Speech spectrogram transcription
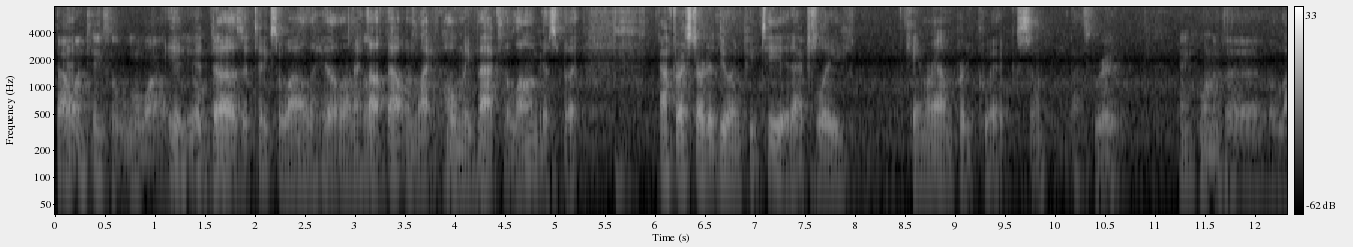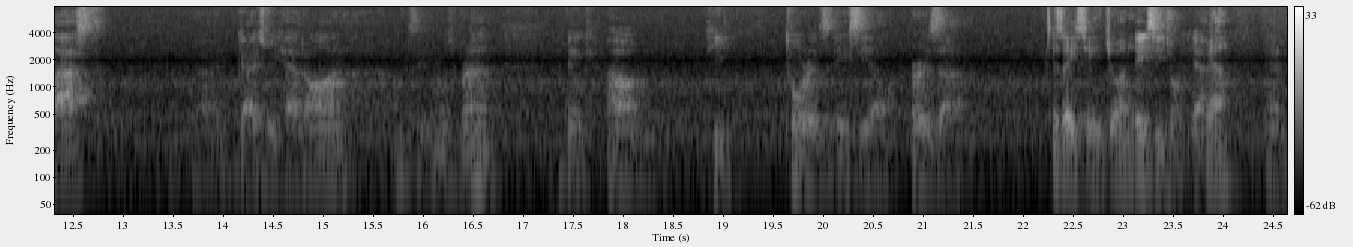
That it- one takes a little while. to it, heal. it does. It takes a while to heal, and I thought that one might hold me back the longest. But after I started doing PT, it actually came around pretty quick. So That's great. I think one of the, the last uh, guys we had on, let's see, it was Brennan, I think, um, he tore his ACL or his uh, His AC joint. AC joint, yeah. Yeah, And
